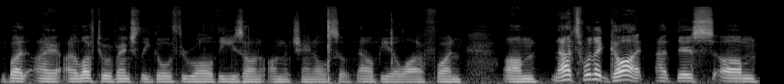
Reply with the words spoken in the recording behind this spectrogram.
but I, I love to eventually go through all these on, on the channel, so that'll be a lot of fun. Um, that's what I got at this um,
